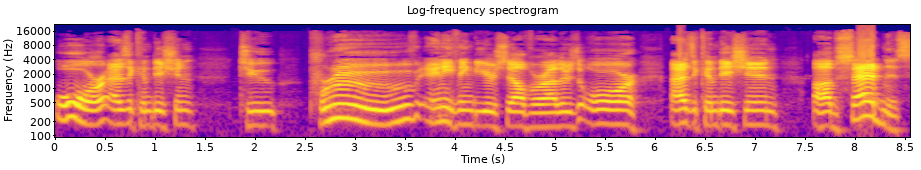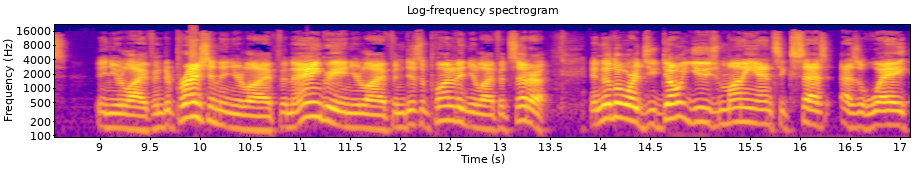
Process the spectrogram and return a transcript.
or as a condition to prove anything to yourself or others or as a condition of sadness in your life and depression in your life and angry in your life and disappointed in your life, etc. In other words, you don't use money and success as a way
